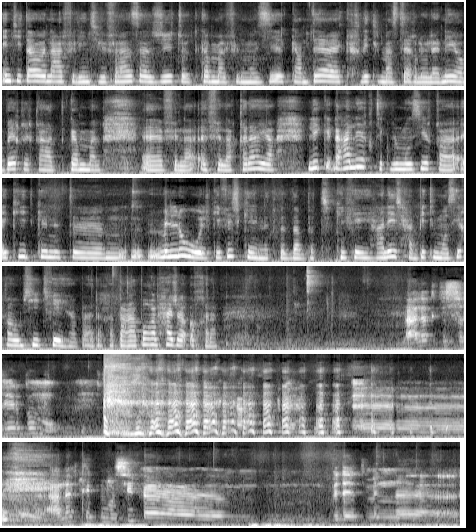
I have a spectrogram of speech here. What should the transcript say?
أنت توا نعرف اللي أنت في فرنسا جيت وتكمل في الموسيقى نتاعك خذيت الماستر الاولاني وباقي قاعد تكمل آه، في في القراية. لكن علاقتك بالموسيقى أكيد كانت من الأول كيفاش كانت بالضبط؟ كيف علاش حبيت الموسيقى ومشيت فيها بارابور لحاجة أخرى؟ علاقة الصغير بأمه. آه، علاقتي بالموسيقى بدأت من آه،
